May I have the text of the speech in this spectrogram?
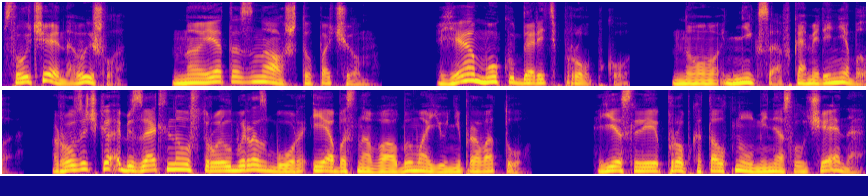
случайно вышло. Но я-то знал, что почем. Я мог ударить пробку, но Никса в камере не было. Розочка обязательно устроил бы разбор и обосновал бы мою неправоту. Если пробка толкнул меня случайно,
